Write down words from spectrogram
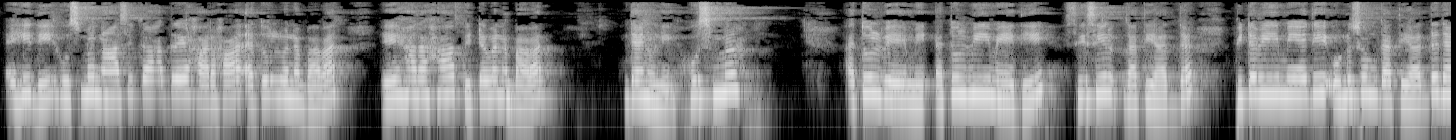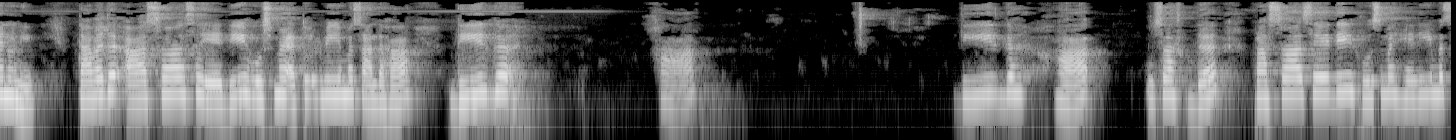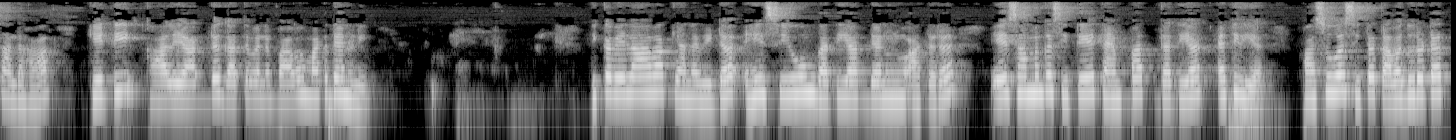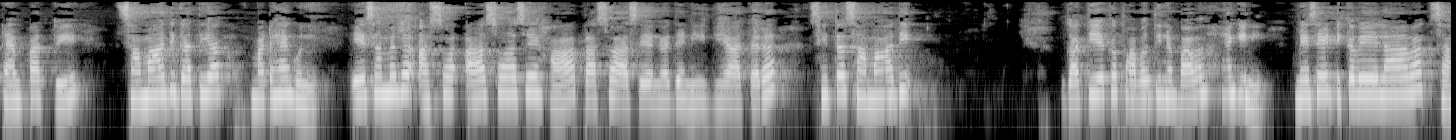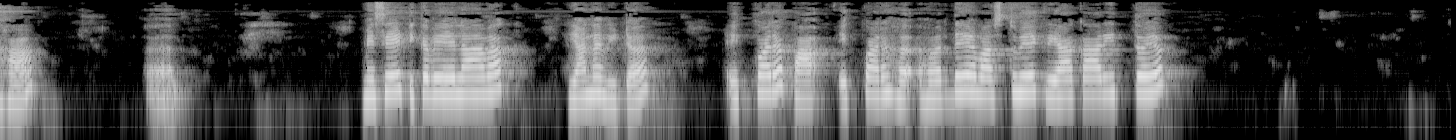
එහිදී හුස්ම නාසිකාග්‍රය හරහා ඇතුල් වන බවත් ඒ හරහා පිටවන බවත් දැනුනි. හුස්ම ඇතුල් වීමේ ඇතුල් වීමේදී සිසිල් ගතියක්ද පිටවීමේදී උණුසුම් ගතියක්ද දැනුනි. තවද ආශ්වාසයේදී හුස්ම ඇතුල් වීම සඳහා දීර්ඝ හා දීර්ඝ හා උසස්ද ප්‍රශ්වාසයේදී හුස්ම හෙලීම සඳහා කෙටි කාලයක්ද ගතවන බව මට දැනුනි. ටික වේලාවක් යන විට එහි සියුම් ගතියක් දැනුණු අතර ඒ සමග සිතේ තැම්පත් ගතියක් ඇතිවිය. පසුව සිත තවදුරටත් තැම්පත් වී සමාධි ගතියක් මට හැඟුණි. ඒ සමග ආස්වාසය හා ප්‍රස්වාසය නොදෙනී ගිය අතර සිත සමාධි ගතියක පවතින බව හැඟිනි. මෙසේ ටික වේලාවක් සහ මෙසේ ටික වේලාවක් යන විට එක්වර එක්වර හෘදය වස්තුවේ ක්‍රියාකාරීත්වය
